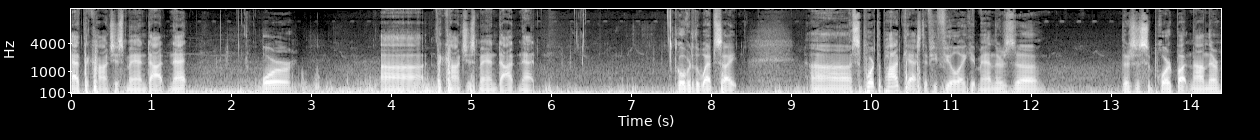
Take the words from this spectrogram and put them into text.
at theconsciousman.net or uh, theconsciousman.net. Go over to the website. Uh, support the podcast if you feel like it, man. There's a, there's a support button on there.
